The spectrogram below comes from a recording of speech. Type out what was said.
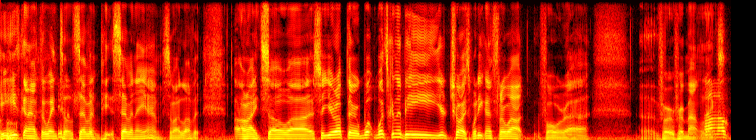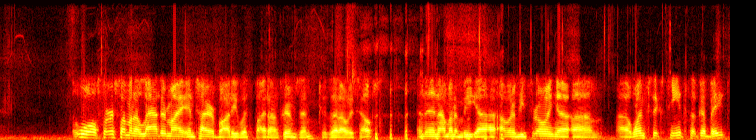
he- he's going to have to wait until seven p- seven a.m. So I love it. All right, so uh, so you're up there. What, what's going to be your choice? What are you going to throw out for uh, uh, for for mountain lakes? Uh, well, first I'm going to lather my entire body with Bite on Crimson because that always helps, and then I'm going to be uh, I'm going to be throwing a um, uh, one sixteenth hookup baits.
